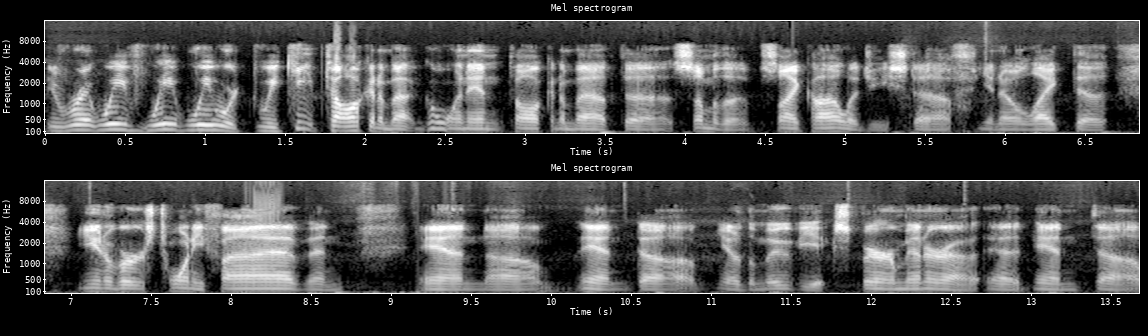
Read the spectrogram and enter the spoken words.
we've we, we were we keep talking about going in and talking about uh, some of the psychology stuff you know like the universe 25 and and uh, and uh, you know the movie experimenter uh, and uh,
